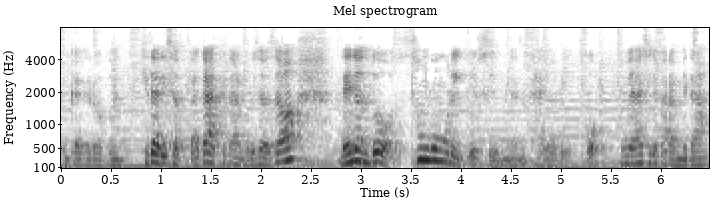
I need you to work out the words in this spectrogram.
그러니까 여러분 기다리셨다가 그날 오셔서 내년도 성공으로 이끌 수 있는 다이어리 꼭 구매하시기 바랍니다.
